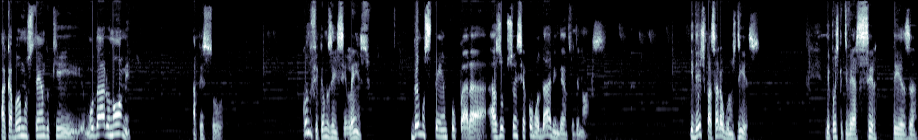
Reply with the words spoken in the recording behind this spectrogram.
acabamos tendo que mudar o nome à pessoa. Quando ficamos em silêncio, damos tempo para as opções se acomodarem dentro de nós. E deixe passar alguns dias. Depois que tiver certeza,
